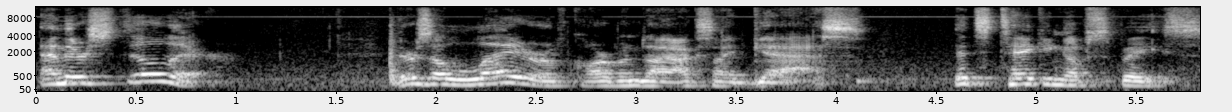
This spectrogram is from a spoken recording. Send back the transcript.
And they're still there. There's a layer of carbon dioxide gas. It's taking up space.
